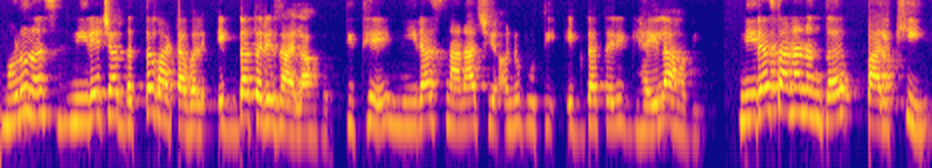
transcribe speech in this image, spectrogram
म्हणूनच नीरेच्या दत्त घाटावर एकदा तरी जायला हवं. तिथे नीरा स्नानाची अनुभूती एकदा तरी घ्यायला हवी. नीरास्थानानंतर पालखी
